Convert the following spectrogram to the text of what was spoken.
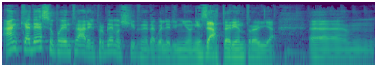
Anche adesso può entrare, il problema è uscirne da quelle riunioni. Esatto, rientro via. Um,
